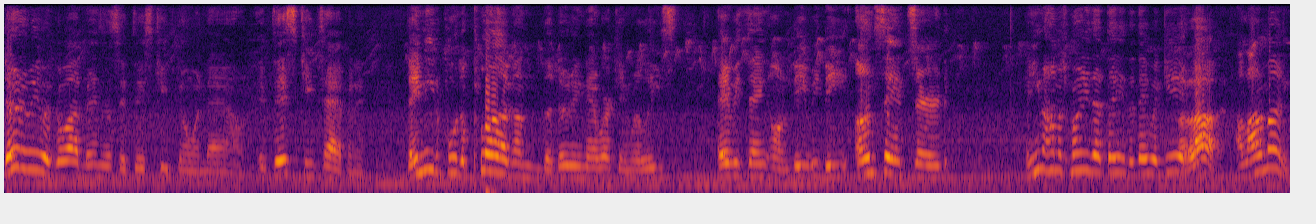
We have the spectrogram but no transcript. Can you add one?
WWE would go out of business if this keeps going down. If this keeps happening, they need to pull the plug on the WWE Network and release everything on DVD, uncensored. And you know how much money that they that they would get? A lot. A lot of money.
